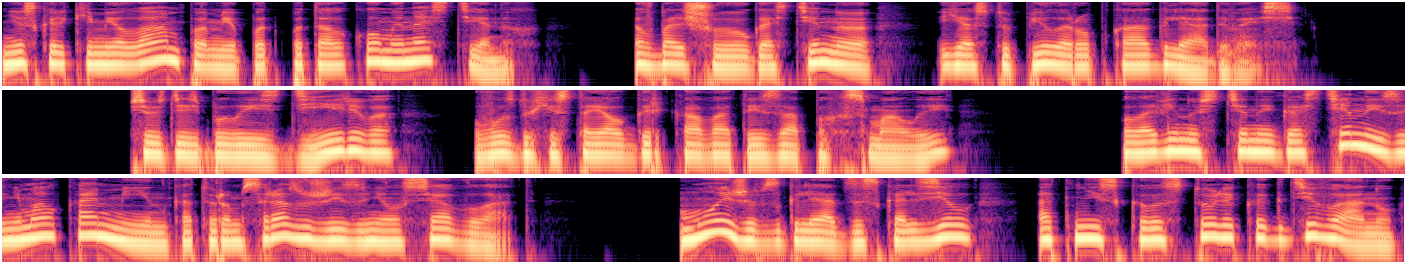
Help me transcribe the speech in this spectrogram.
несколькими лампами под потолком и на стенах. В большую гостиную я ступила, робко оглядываясь. Все здесь было из дерева, в воздухе стоял горьковатый запах смолы. Половину стены гостиной занимал камин, которым сразу же и занялся Влад. Мой же взгляд заскользил от низкого столика к дивану,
